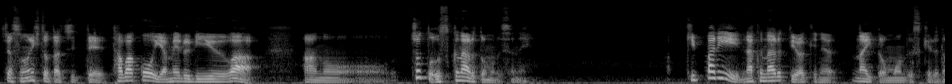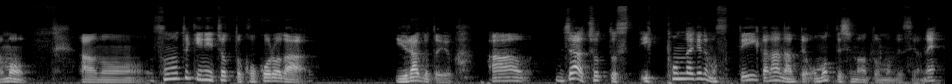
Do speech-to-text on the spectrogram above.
じゃあその人たちって、タバコをやめる理由は、あの、ちょっと薄くなると思うんですよね。きっぱりなくなるっていうわけにはないと思うんですけれども、あの、その時にちょっと心が揺らぐというか、ああ、じゃあちょっとす一本だけでも吸っていいかななんて思ってしまうと思うんですよね。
